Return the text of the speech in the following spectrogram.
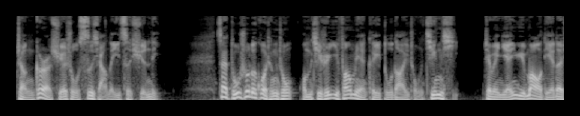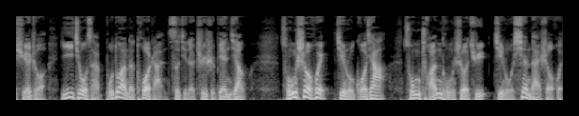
整个学术思想的一次巡礼。在读书的过程中，我们其实一方面可以读到一种惊喜：这位年逾耄耋的学者依旧在不断的拓展自己的知识边疆，从社会进入国家，从传统社区进入现代社会，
